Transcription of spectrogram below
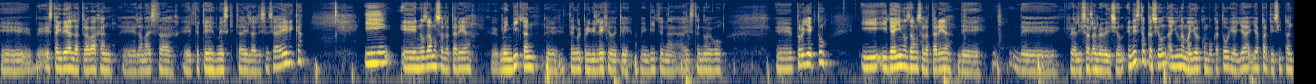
esta idea la trabajan la maestra Tete Mezquita y la licenciada Erika. Y eh, nos damos a la tarea, eh, me invitan, eh, tengo el privilegio de que me inviten a, este nuevo proyecto. Y, de ahí nos damos a la tarea de, de, realizar la nueva edición. En esta ocasión hay una mayor convocatoria, ya, ya participan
